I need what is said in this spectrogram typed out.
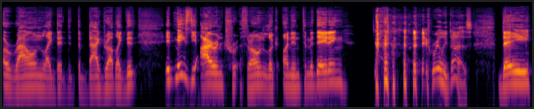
around like the the, the backdrop, like the, it makes the Iron tr- Throne look unintimidating. it really does they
